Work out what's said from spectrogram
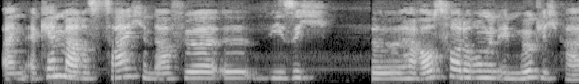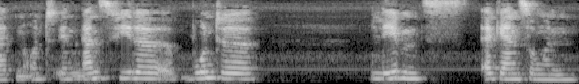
ein erkennbares Zeichen dafür, äh, wie sich äh, Herausforderungen in Möglichkeiten und in ganz viele bunte Lebensergänzungen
